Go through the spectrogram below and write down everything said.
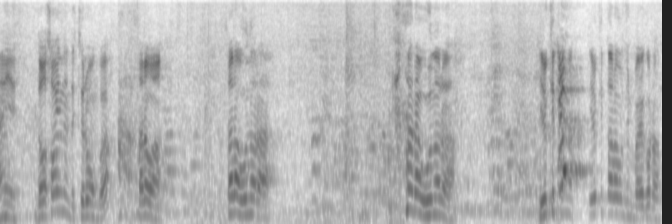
아니 너 서 있는데 들어온 거야? 따라와. 따라오너라. 따라오너라. 이렇게 따라 이렇게 따라오지 말거라. 어?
